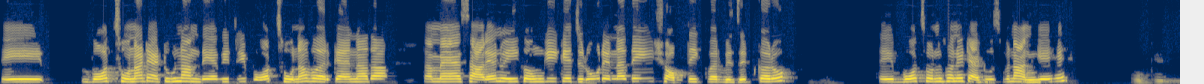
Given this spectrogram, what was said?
ਤੇ ਬਹੁਤ ਸੋਹਣਾ ਟੈਟੂ ਬਣਾਉਂਦੇ ਆ ਵੀਰ ਜੀ ਬਹੁਤ ਸੋਹਣਾ ਵਰਕ ਹੈ ਇਹਨਾਂ ਦਾ। ਤਾਂ ਮੈਂ ਸਾਰਿਆਂ ਨੂੰ ਇਹੀ ਕਹੂੰਗੀ ਕਿ ਜਰੂਰ ਇਹਨਾਂ ਦੇ ਸ਼ਾਪ ਤੇ ਇੱਕ ਵਾਰ ਵਿਜ਼ਿਟ ਕਰੋ। ਤੇ ਬਹੁਤ ਸੋਹਣੇ ਸੋਹਣੇ ਟੈਟੂਸ ਬਣਾਉਣਗੇ ਇਹ ਓਕੇ ਜੀ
